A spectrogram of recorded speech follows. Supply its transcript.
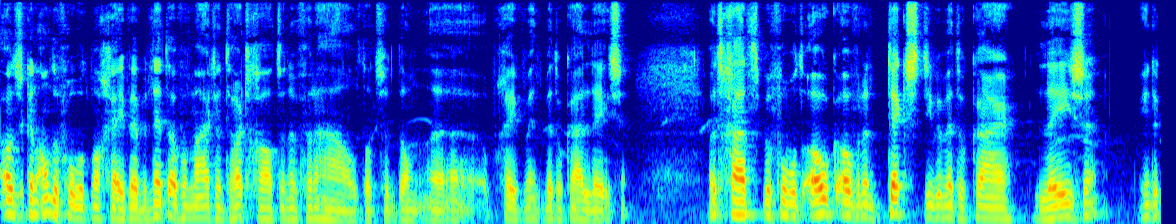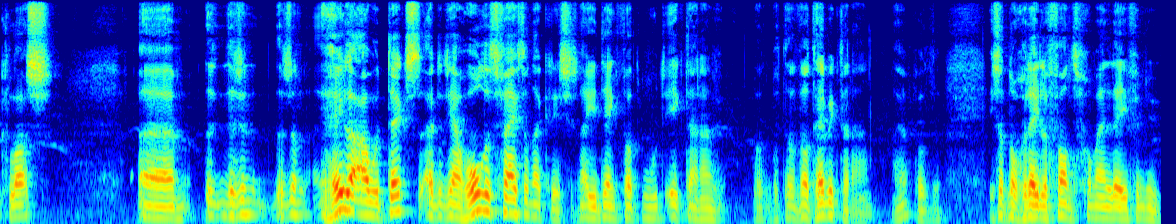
als ik een ander voorbeeld mag geven, we hebben het net over Maarten het Hart gehad en een verhaal dat we dan uh, op een gegeven moment met elkaar lezen. Het gaat bijvoorbeeld ook over een tekst die we met elkaar lezen in de klas. Uh, dat, is een, is een, hele oude tekst uit het jaar 150 na Christus. Nou, je denkt, wat moet ik daaraan, wat, wat, wat heb ik daaraan? Hè? Is dat nog relevant voor mijn leven nu?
